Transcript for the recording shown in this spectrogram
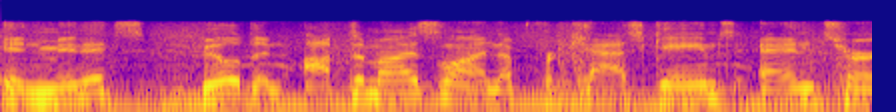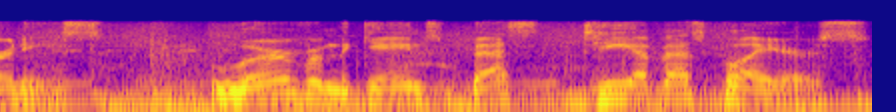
In minutes, build an optimized lineup for cash games and tourneys. Learn from the game's best DFS players.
